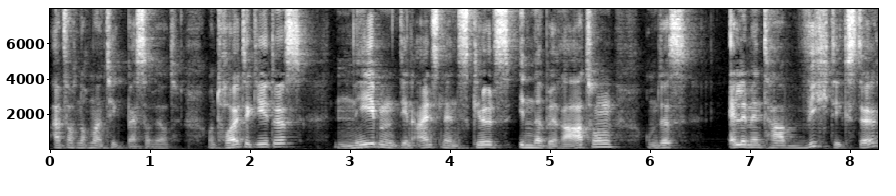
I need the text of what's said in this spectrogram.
einfach nochmal einen Tick besser werde. Und heute geht es neben den einzelnen Skills in der Beratung um das elementar Wichtigste,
